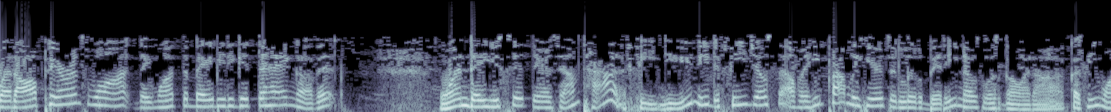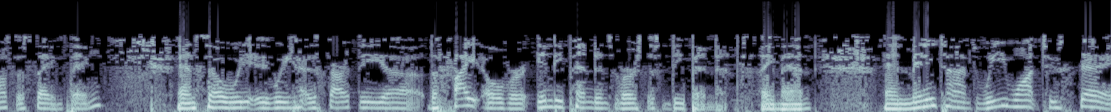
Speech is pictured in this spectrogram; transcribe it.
what all parents want. They want the baby to get the hang of it. One day you sit there and say, I'm tired of feeding you. You need to feed yourself. And he probably hears it a little bit. He knows what's going on because he wants the same thing. And so we we start the uh, the fight over independence versus dependence. Amen. And many times we want to stay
